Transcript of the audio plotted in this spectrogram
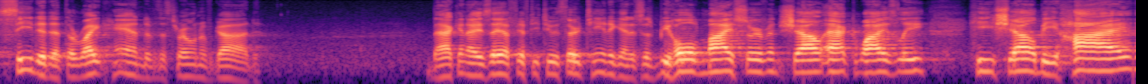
seated at the right hand of the throne of God. Back in Isaiah 52 13 again, it says, Behold, my servant shall act wisely. He shall be high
